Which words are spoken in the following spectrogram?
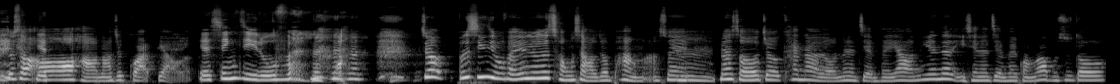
我就说 哦哦好，然后就挂掉了，也心急如焚了，就不是心急如焚，因为就是从小就胖嘛，所以那时候就看到有那个减肥药，因为那以前的减肥广告不是都。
